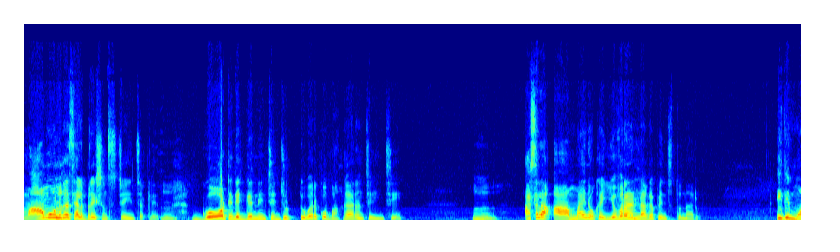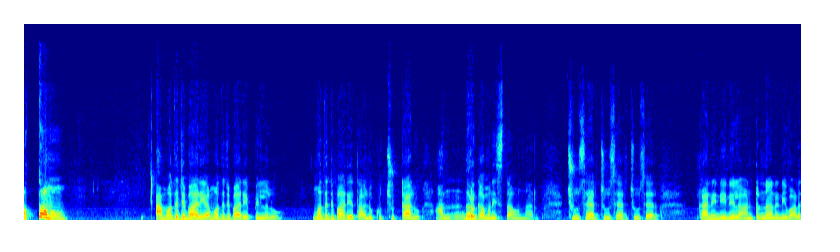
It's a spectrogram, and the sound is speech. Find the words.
మామూలుగా సెలబ్రేషన్స్ చేయించట్లేదు. గోటి దగ్గర నుంచి జుట్టు వరకు బంగారం చేయించి. అసలు ఆ అమ్మాయిని ఒక యువరాణిలాగా పెంచుతున్నారు. ఇది మొత్తం ఆ మొదటి భార్య మొదటి భార్య పిల్లలు మొదటి భార్య తాలూకు చుట్టాలు అందరూ గమనిస్తూ ఉన్నారు. చూశారు చూశారు చూశారు. కానీ నేను ఇలా అంటున్నానని వాళ్ళ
